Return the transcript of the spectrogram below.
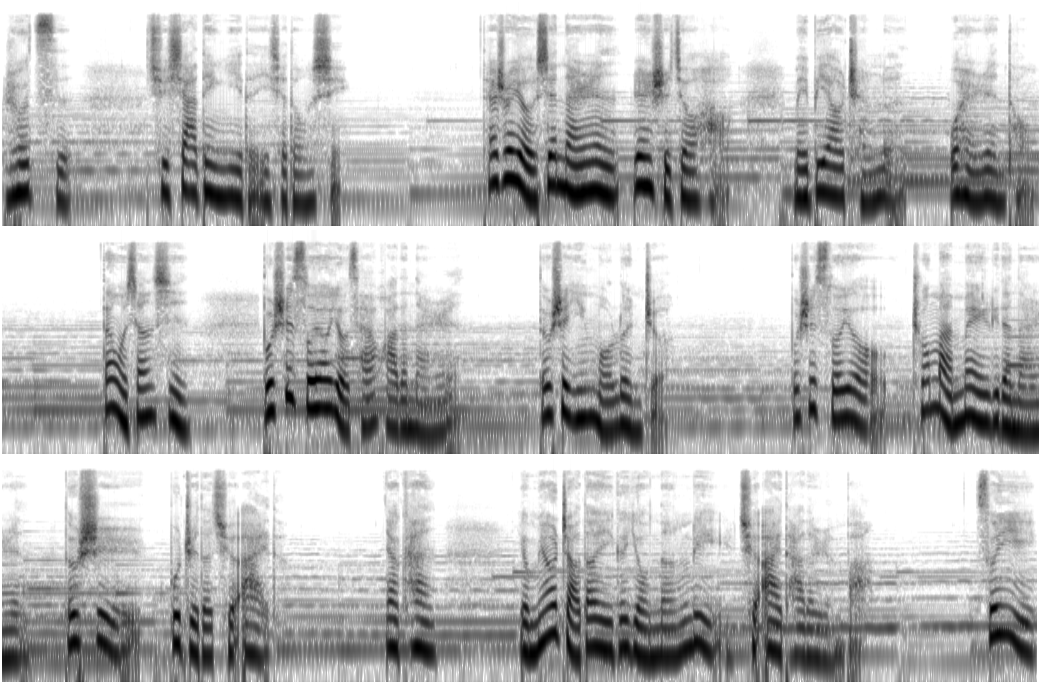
如此。去下定义的一些东西。他说：“有些男人认识就好，没必要沉沦。”我很认同，但我相信，不是所有有才华的男人都是阴谋论者，不是所有充满魅力的男人都是不值得去爱的。要看有没有找到一个有能力去爱他的人吧。所以，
